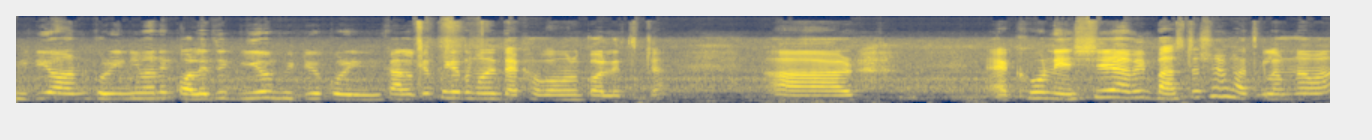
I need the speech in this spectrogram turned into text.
ভিডিও অন করিনি মানে কলেজে গিয়েও ভিডিও করিনি। কালকে থেকে তোমাদের দেখাবো আমার কলেজটা। আর এখন এসে আমি পাঁচটার সময় ভাত খেলাম না মা?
